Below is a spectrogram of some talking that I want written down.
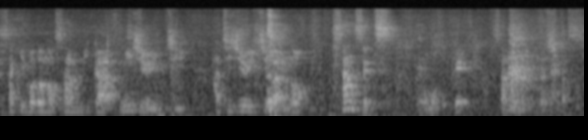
先ほどの賛美歌2181番の3節をもって賛美いたします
